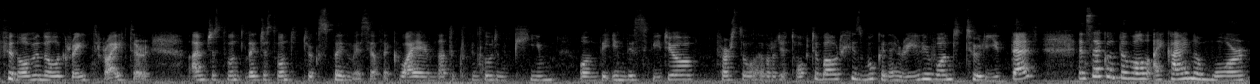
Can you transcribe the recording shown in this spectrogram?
phenomenal great writer. I'm just want i just wanted to explain myself like why i'm not including him on the in this video. First of all i already talked about his book and i really want to read that. And second of all i kind of more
